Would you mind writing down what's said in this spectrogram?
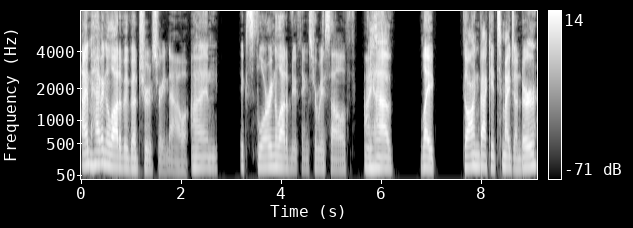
I'm having a lot of adventures right now. I'm exploring a lot of new things for myself. I have like gone back into my gender,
